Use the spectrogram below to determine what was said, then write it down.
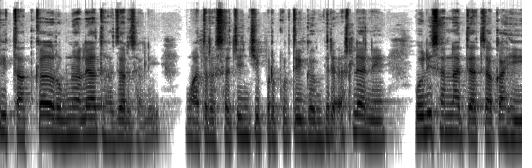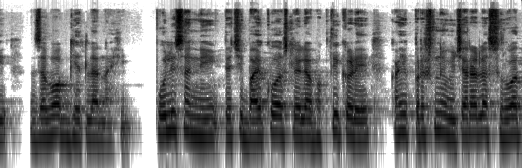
ती तात्काळ रुग्णालयात हजर झाली. मात्र सचिनची प्रकृती गंभीर असल्याने पोलिसांना त्याचा काही जबाब घेतला नाही. पोलिसांनी त्याची बायको असलेल्या भक्तीकडे काही प्रश्न विचारायला सुरुवात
